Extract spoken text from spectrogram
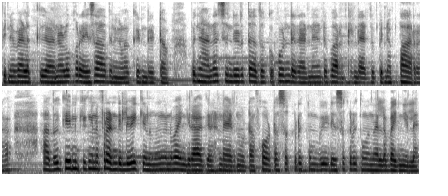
പിന്നെ വിളക്ക് കുറേ സാധനങ്ങളൊക്കെ ഉണ്ട് കേട്ടോ. അപ്പോൾ ഞാൻ അച്ഛന്റെ അടുത്ത് അതൊക്കെ കൊണ്ടുവരാനായിട്ട് പറഞ്ഞിട്ടുണ്ടായിരുന്നു. പിന്നെ പറ അതൊക്കെ എനിക്കിങ്ങനെ ഫ്രണ്ടിൽ വെക്കണമെന്ന് ഇങ്ങനെ ഭയങ്കര ആഗ്രഹം ഉണ്ടായിരുന്നു കേട്ടോ. ഫോട്ടോസൊക്കെ എടുക്കുമ്പോൾ വീഡിയോസൊക്കെ എടുക്കുമ്പോൾ നല്ല ഭംഗിയല്ലേ?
